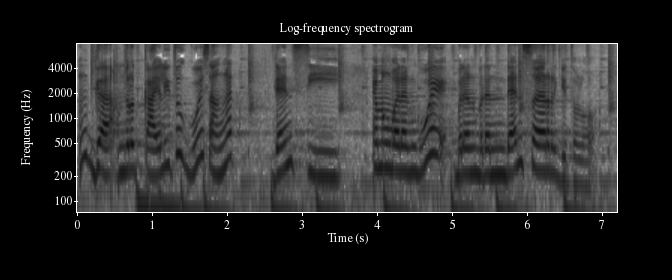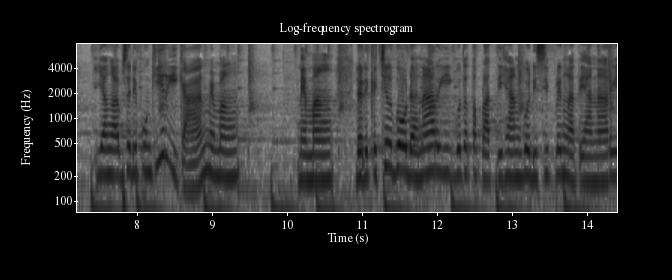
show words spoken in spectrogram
enggak. Menurut Kylie tuh gue sangat dancey emang badan gue badan-badan dancer gitu loh ya nggak bisa dipungkiri kan memang memang dari kecil gue udah nari gue tetap latihan gue disiplin latihan nari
